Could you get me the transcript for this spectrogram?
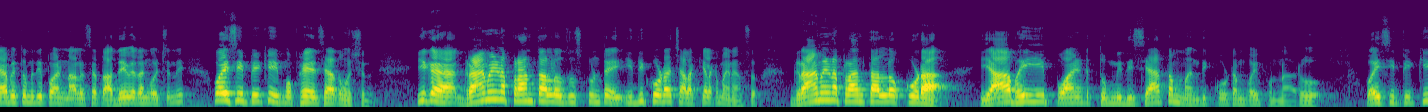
యాభై తొమ్మిది పాయింట్ నాలుగు శాతం అదే విధంగా వచ్చింది. వైసీపీకి ముప్పై ఐదు శాతం వచ్చింది. ఇక గ్రామీణ ప్రాంతాల్లో చూసుకుంటే ఇది కూడా చాలా కీలకమైన అంశం. గ్రామీణ ప్రాంతాల్లో కూడా యాభై పాయింట్ తొమ్మిది శాతం మంది కూటమి వైపు ఉన్నారు. వైసీపీకి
